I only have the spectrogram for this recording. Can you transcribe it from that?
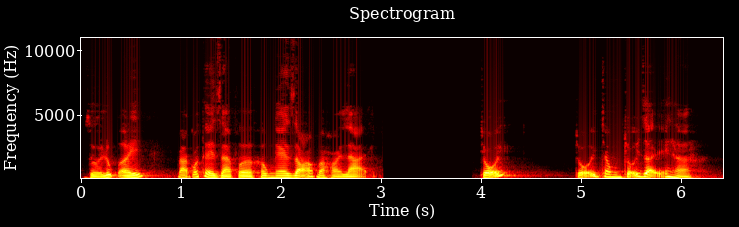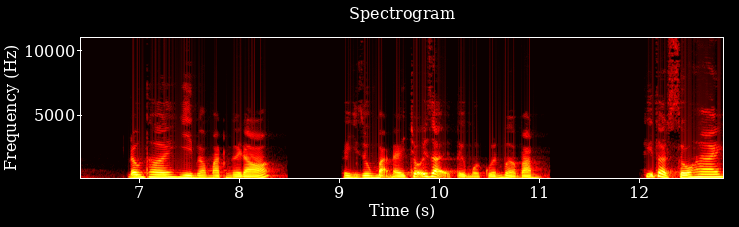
Rồi lúc ấy, bạn có thể giả vờ không nghe rõ và hỏi lại. Trỗi, trỗi trong trỗi dậy hả? Đồng thời nhìn vào mặt người đó, hình dung bạn ấy trỗi dậy từ một cuốn vở văn. Kỹ thuật số 2,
